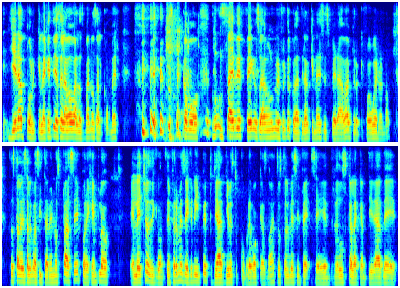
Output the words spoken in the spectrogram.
Y era porque la gente ya se lavaba las manos al comer. Entonces fue como un side effect, o sea, un efecto colateral que nadie se esperaba, pero que fue bueno, ¿no? Entonces tal vez algo así también nos pase. Por ejemplo, el hecho de que cuando te enfermes de gripe, pues ya lleves tu cubrebocas, ¿no? Entonces tal vez se reduzca la cantidad de,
